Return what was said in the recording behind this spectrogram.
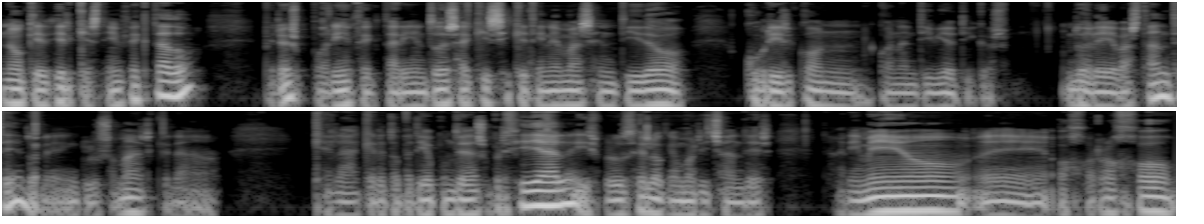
No quiere decir que esté infectado, pero es por infectar. Y entonces aquí sí que tiene más sentido cubrir con, antibióticos. Duele bastante, duele incluso más que la, que la queratopatía punteada superficial y se produce lo que hemos dicho antes. Lagrimeo, eh, ojo rojo,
